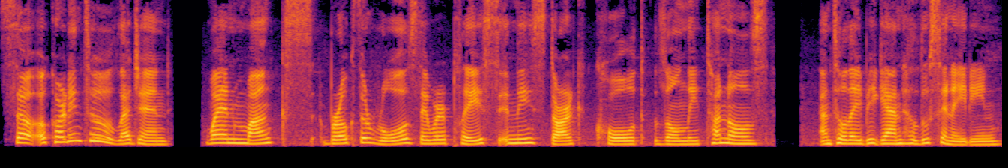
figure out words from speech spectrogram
So, according to legend, when monks broke the rules, they were placed in these dark, cold, lonely tunnels until they began hallucinating.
